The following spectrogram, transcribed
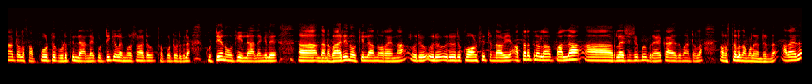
ഇമോഷണലായിട്ടുള്ള സപ്പോർട്ട് കൊടുത്തില്ല അല്ലെങ്കിൽ കുട്ടിക്കുള്ള ഇമോഷണലായിട്ട് സപ്പോർട്ട് കൊടുത്തില്ല കുട്ടിയെ നോക്കിയില്ല അല്ലെങ്കിൽ എന്താണ് ഭാര്യയെ നോക്കിയില്ല എന്ന് പറയുന്ന ഒരു ഒരു ഒരു ഒരു കോൺഫ്ലിക്റ്റ് ഉണ്ടാവുകയും അത്തരത്തിലുള്ള പല റിലേഷൻഷിപ്പ് ബ്രേക്ക് ആയതുമായിട്ടുള്ള അവസ്ഥകൾ നമ്മൾ കണ്ടിട്ടുണ്ട്. അതായത്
